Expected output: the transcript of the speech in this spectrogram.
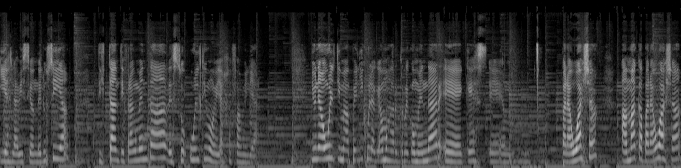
Y es la visión de Lucía, distante y fragmentada, de su último viaje familiar. Y una última película que vamos a recomendar, eh, que es eh, paraguaya, Hamaca Paraguaya,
